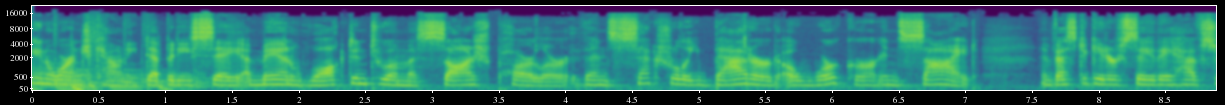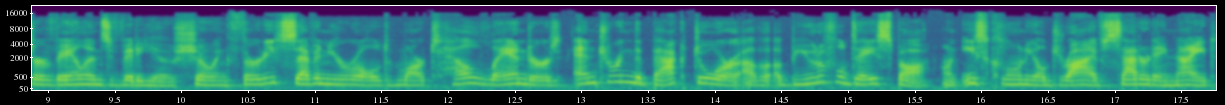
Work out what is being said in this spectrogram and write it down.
In Orange County, deputies say a man walked into a massage parlor, then sexually battered a worker inside. Investigators say they have surveillance video showing 37 year old Martell Landers entering the back door of a beautiful day spa on East Colonial Drive Saturday night.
